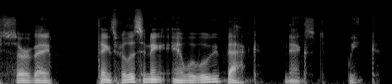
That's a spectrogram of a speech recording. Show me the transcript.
survey. Thanks for listening, and we will be back next week.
